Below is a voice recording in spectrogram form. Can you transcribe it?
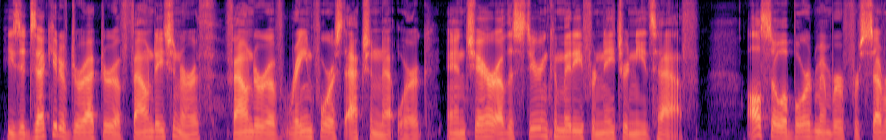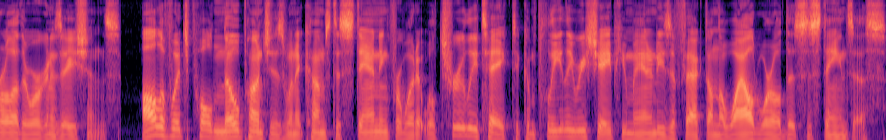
He's executive director of Foundation Earth, founder of Rainforest Action Network, and chair of the steering committee for Nature Needs Half also a board member for several other organizations, all of which pull no punches when it comes to standing for what it will truly take to completely reshape humanity's effect on the wild world that sustains us.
